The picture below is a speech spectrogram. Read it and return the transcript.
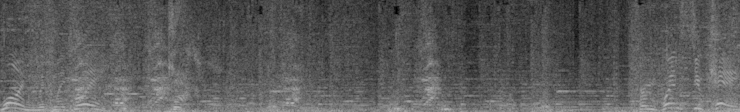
One with my blade! From whence you came!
